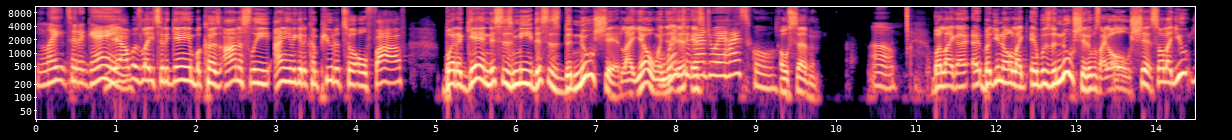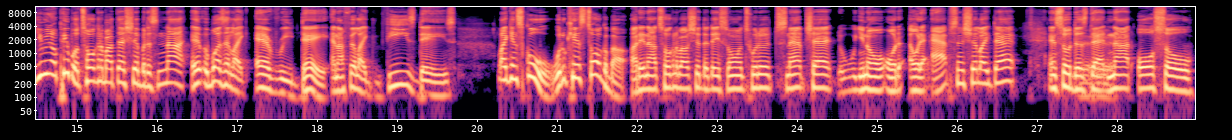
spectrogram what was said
late to the game. yeah, I was late to the game because honestly, I didn't even get a computer till 05. But again, this is me. This is the new shit. Like yo, when you When it, did you graduate high school? 07. Oh, But like, I, I- but you know, like it was the new shit. It was like, oh shit. So like, you you know, people are talking about that shit, but it's not. It, it wasn't like every day. And I feel like these days, like in school, what do kids talk about? Are they not talking about shit that they saw on Twitter, Snapchat, you know, or the, or the apps and shit like that? And so does Yeah, that yeah. not also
